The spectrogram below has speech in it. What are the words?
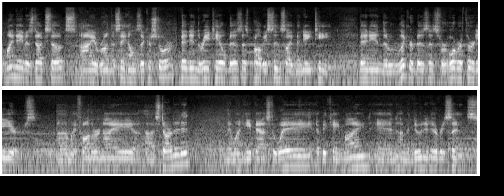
my name is Doug Stokes. I run the St. Helens Liquor Store. Been in the retail business probably since I've been 18. Been in the liquor business for over 30 years. Uh, my father and I uh, started it. Then when he passed away, it became mine and I've been doing it ever since.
